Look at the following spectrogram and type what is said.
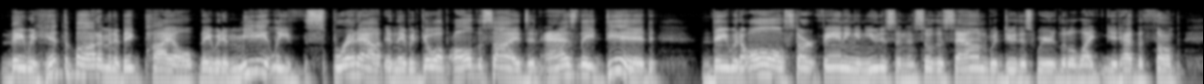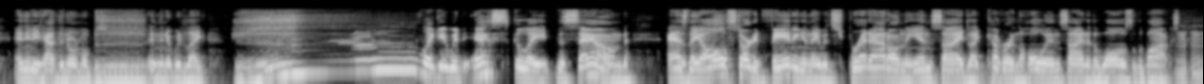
they would hit the bottom in a big pile. They would immediately spread out and they would go up all the sides. And as they did, they would all start fanning in unison. And so the sound would do this weird little like you'd have the thump and then you'd have the normal bzzz, and then it would like bzzz, like it would escalate the sound as they all started fanning and they would spread out on the inside, like covering the whole inside of the walls of the box. Mm-hmm.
